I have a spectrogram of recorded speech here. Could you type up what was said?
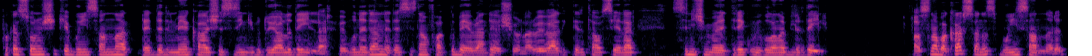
Fakat sorun şu ki bu insanlar reddedilmeye karşı sizin gibi duyarlı değiller ve bu nedenle de sizden farklı bir evrende yaşıyorlar ve verdikleri tavsiyeler sizin için böyle direkt uygulanabilir değil. Aslına bakarsanız bu insanların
